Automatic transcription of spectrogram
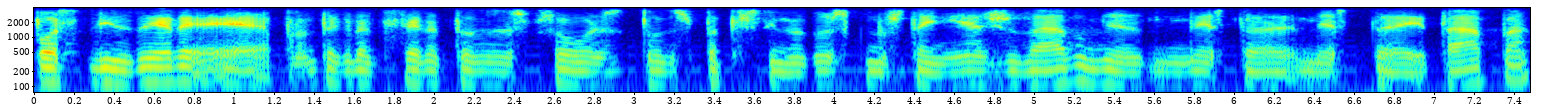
posso dizer é pronto, agradecer a todas as pessoas, todos os patrocinadores que nos têm ajudado nesta, nesta etapa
